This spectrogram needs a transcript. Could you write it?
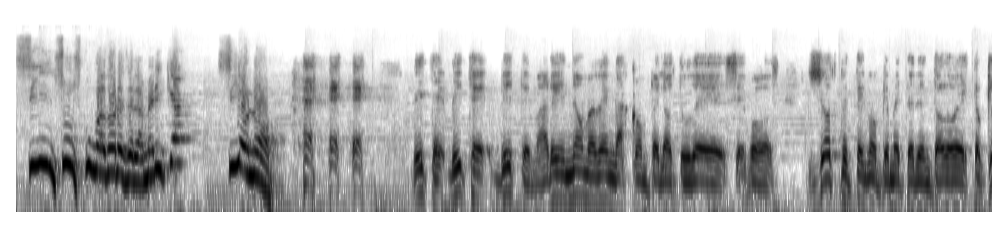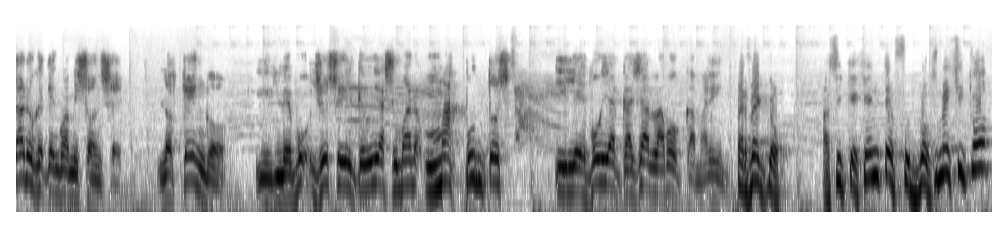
sin sus jugadores del América? ¿Sí o no? viste, viste, viste, Marín, no me vengas con pelotudeces vos. Yo te tengo que meter en todo esto. Claro que tengo a mis once, los tengo. Y yo soy el que voy a sumar más puntos y les voy a callar la boca, Marín. Perfecto. Así que gente, Footbox México,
